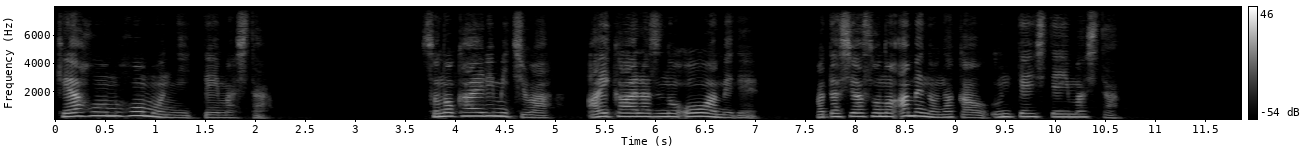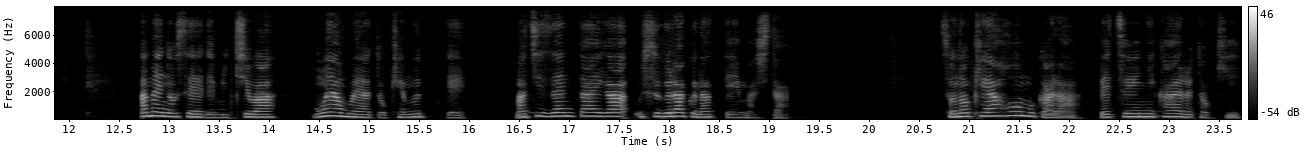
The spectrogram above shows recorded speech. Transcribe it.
ケアホーム訪問に行っていました。その帰り道は相変わらずの大雨で、私はその雨の中を運転していました。雨のせいで道はもやもやと煙って、街全体が薄暗くなっていました。そのケアホームから別院に帰るとき、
